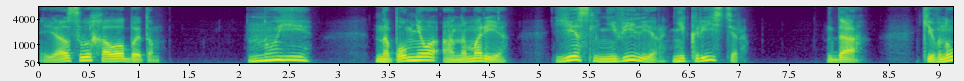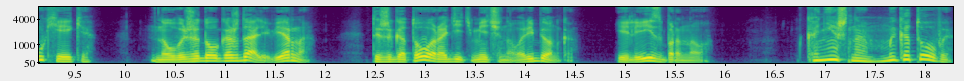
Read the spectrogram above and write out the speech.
Я слыхал об этом. Ну и... Напомнила Анна-Мария. Если не Вильер, не Кристер. Да, кивнул Хейке. Но вы же долго ждали, верно? Ты же готова родить меченого ребенка? Или избранного? «Конечно, мы готовы»,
